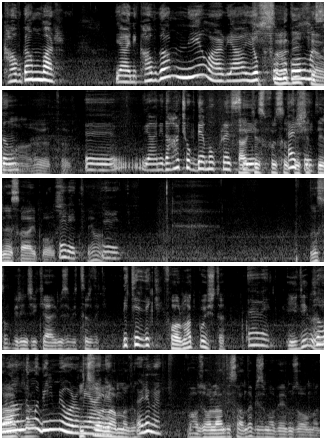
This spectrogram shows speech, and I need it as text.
kavgam var. Yani kavgam niye var ya? Yoksulluk Kişisel değil ki olmasın. ama. Evet tabii. Ee, yani daha çok demokrasi. Herkes fırsat her şey. eşitliğine sahip olsun. Evet. Değil mi? Evet. Nasıl? Birinci hikayemizi bitirdik. Bitirdik. Format bu işte. Evet. İyi değil mi? Zorlandı Rahat- mı bilmiyorum Hiç yani. zorlanmadın. Öyle mi? Zorlandıysan da bizim haberimiz olmadı.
